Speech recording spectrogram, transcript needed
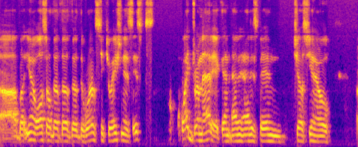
Uh, but you know, also the, the, the, the, world situation is, is quite dramatic and, and, and it's been just, you know, uh,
